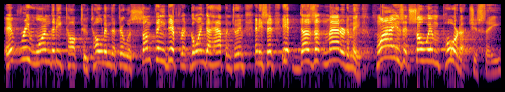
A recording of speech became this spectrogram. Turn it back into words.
Everyone that he talked to told him that there was something different going to happen to him. And he said, It doesn't matter to me. Why is it so important, you see?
